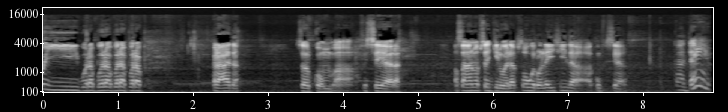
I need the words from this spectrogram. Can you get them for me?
أي ورب ورب ورب ورب كالعادة زوركم آه، في السيارة. أصلا أنا ما بسجل ولا بصور ولا أي شيء لا أكون في السيارة. قاعد دايم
